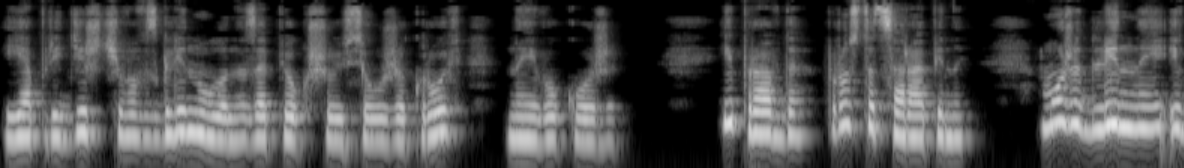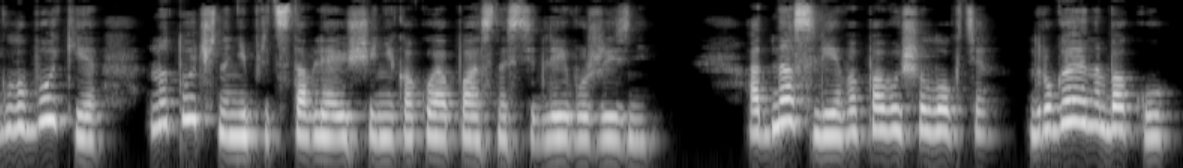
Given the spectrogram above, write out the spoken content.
я придирчиво взглянула на запекшуюся уже кровь на его коже. И правда, просто царапины. Может, длинные и глубокие, но точно не представляющие никакой опасности для его жизни. Одна слева, повыше локтя, другая на боку,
